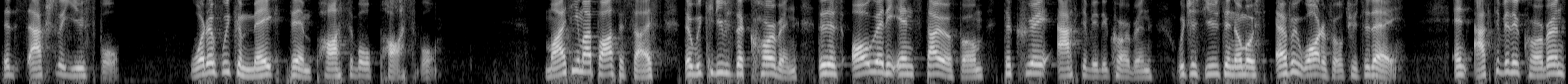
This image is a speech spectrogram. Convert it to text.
that's actually useful? What if we could make the impossible possible? My team hypothesized that we could use the carbon that is already in styrofoam to create activated carbon, which is used in almost every water filter today. And activated carbon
